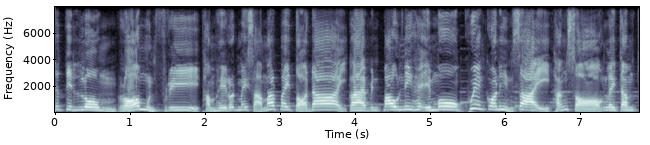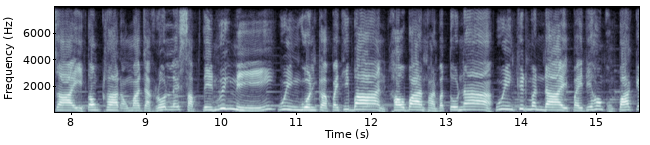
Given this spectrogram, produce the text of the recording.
จะติดลมล้อหมุนฟรีทำให้รถไม่สามารถไปต่อได้ กลายเป็นเป้านิ่งให้เอโมงเคลื่องก้อนหินใส่ทั้งสองเลยจำใจต้องคลานออกมาจากรถและสับตีนวิ่งหนี วิ่งวนกลับไปที่บ้าน เข้าบ้านผ่านประตูหน้า วิ่งขึ้นบันไดไปที่ห้องของปาร์เก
